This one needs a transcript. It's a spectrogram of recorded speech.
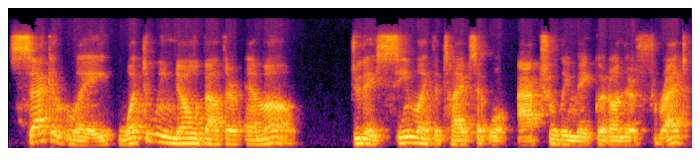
Secondly, what do we know about their MO? Do they seem like the types that will actually make good on their threat?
